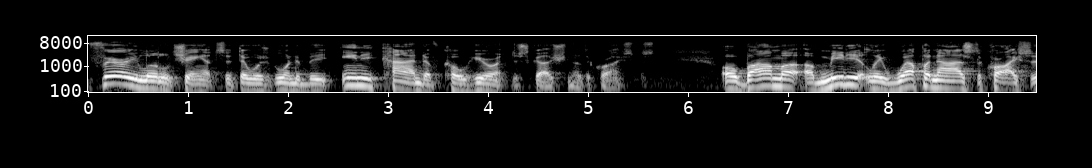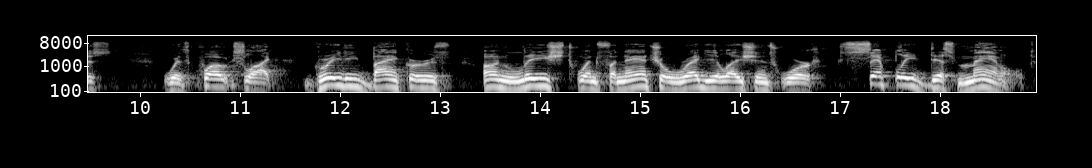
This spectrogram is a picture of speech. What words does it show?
very little chance that there was going to be any kind of coherent discussion of the crisis. Obama immediately weaponized the crisis with quotes like greedy bankers unleashed when financial regulations were simply dismantled.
